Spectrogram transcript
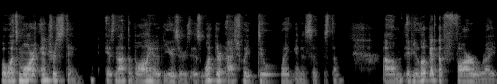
but what's more interesting is not the volume of users is what they're actually doing in the system um, if you look at the far right,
